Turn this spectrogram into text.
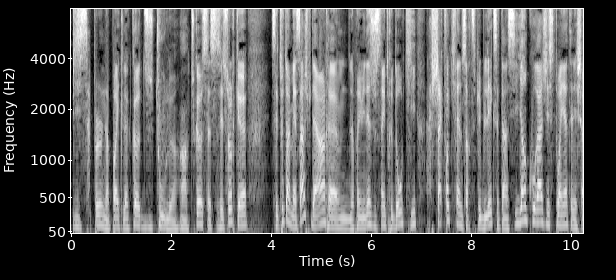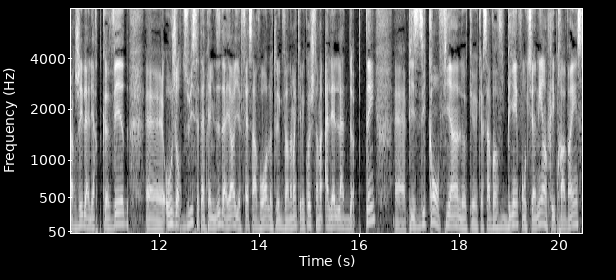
puis ça peut ne pas être le cas du tout. Là. En tout cas, c'est sûr que c'est tout un message. Puis d'ailleurs, euh, le premier ministre Justin Trudeau, qui, à chaque fois qu'il fait une sortie publique ces temps-ci, il encourage les citoyens à télécharger l'alerte COVID. Euh, aujourd'hui, cet après-midi, d'ailleurs, il a fait savoir que le gouvernement québécois, justement, allait l'adopter. Euh, puis il se dit confiant là, que, que, ça va bien fonctionner entre les provinces.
